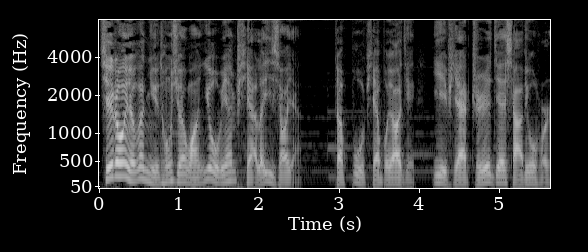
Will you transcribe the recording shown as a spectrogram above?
其中有个女同学往右边瞥了一小眼，这不瞥不要紧，一瞥直接吓丢魂。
